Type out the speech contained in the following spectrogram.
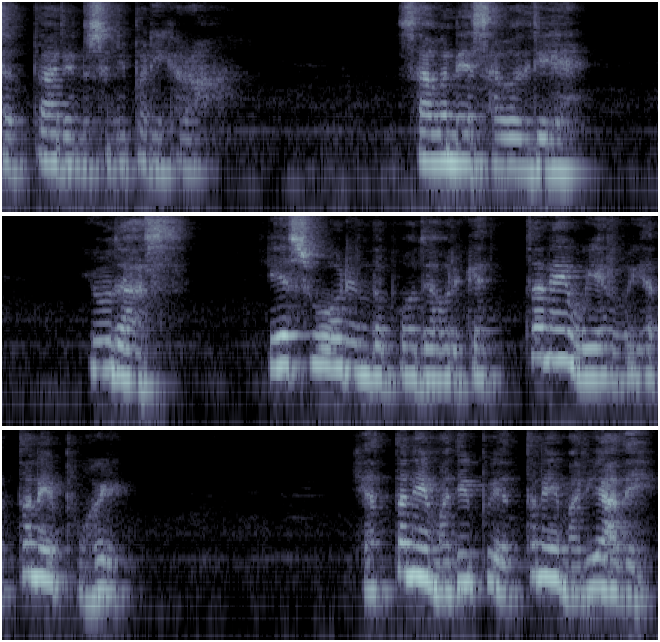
செத்தார் என்று சொல்லி படிக்கிறோம் சவனே சகோதரியே யூதாஸ் இயேசுவோடு இருந்தபோது அவருக்கு எத்தனை உயர்வு எத்தனை புகழ் எத்தனை மதிப்பு எத்தனை மரியாதை.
